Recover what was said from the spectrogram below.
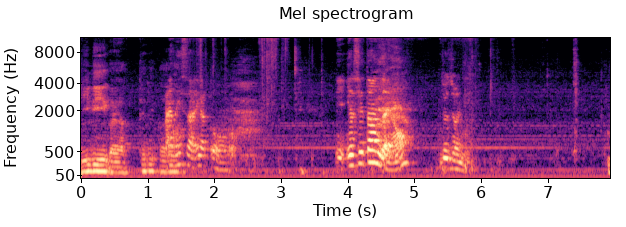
リリーがやってるから。あ姉さんありがとう。い痩せたんだよ。徐々に。あ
